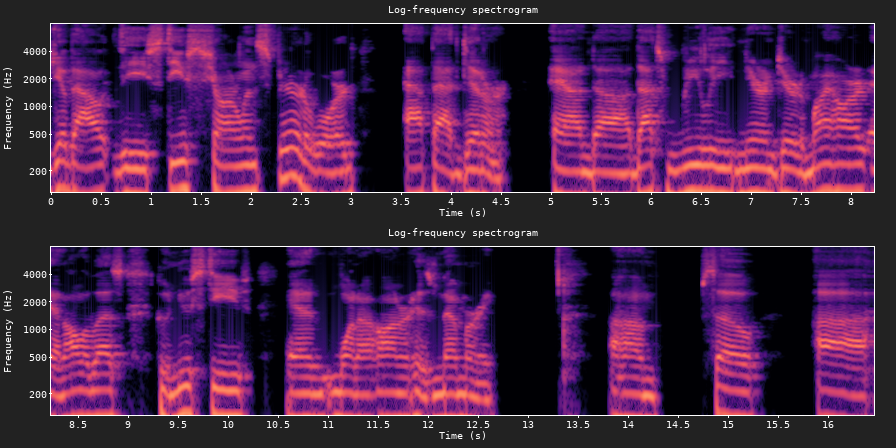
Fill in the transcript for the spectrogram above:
give out the Steve Charlin Spirit Award at that dinner. And uh, that's really near and dear to my heart and all of us who knew Steve and want to honor his memory. Um, so uh,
